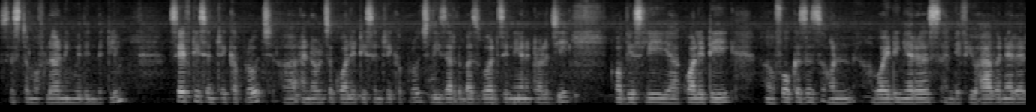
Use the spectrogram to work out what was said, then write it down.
system of learning within the team safety centric approach and also quality centric approach. These are the buzzwords in neonatology. Obviously uh, quality uh, focuses on avoiding errors and if you have an error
